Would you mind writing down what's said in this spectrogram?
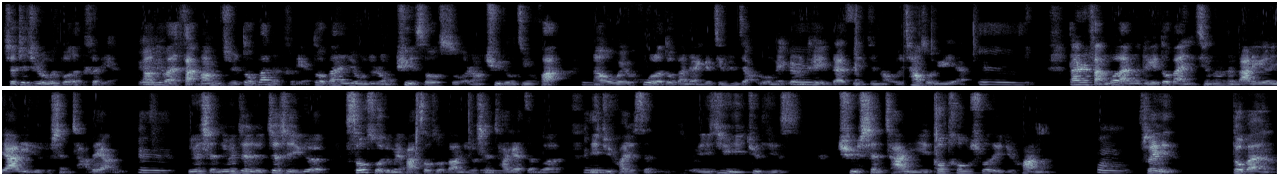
所以这就是微博的特点。然后另嗯外反方面就是豆瓣的特点，豆瓣用这种去搜索，然后去中心化，然后维护了豆瓣这样一个精神角落，每个人可以在自己精神角落畅所欲言。嗯。但是反过来呢，这给豆瓣也形成很大的一个压力，就是审查的压力。嗯。因为审，因为这是这是一个搜索就没法搜索到，你说审查嗯。该怎么一句话去审，一句一句的去去审查你偷偷说的一句话呢？嗯。所以豆瓣，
